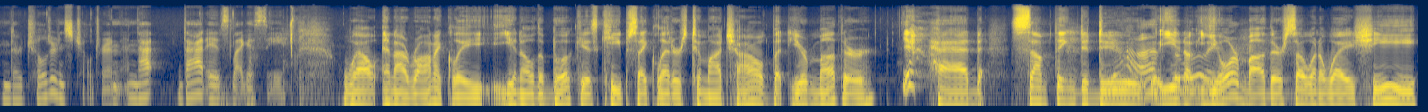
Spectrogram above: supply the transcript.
and their children's children. And that that is legacy. Well, and ironically, you know, the book is keepsake letters to my child, but your mother Yeah. had something to do, Yeah, you know, your mother. So in a way, she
